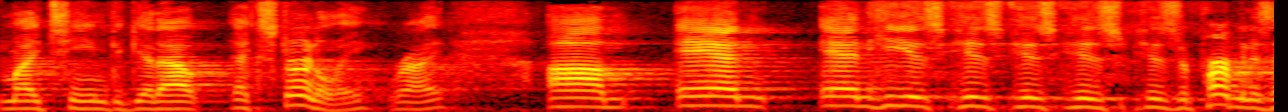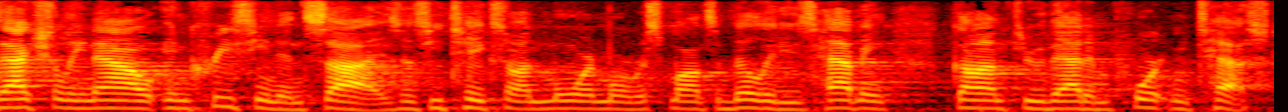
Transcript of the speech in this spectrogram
my team to get out externally, right? Um, and and he is, his, his, his, his department is actually now increasing in size as he takes on more and more responsibilities, having gone through that important test.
